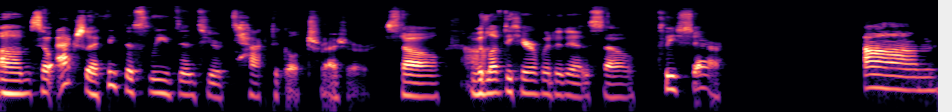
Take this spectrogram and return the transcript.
Um, so actually, I think this leads into your tactical treasure. So I would ah. love to hear what it is. So please share. Um,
